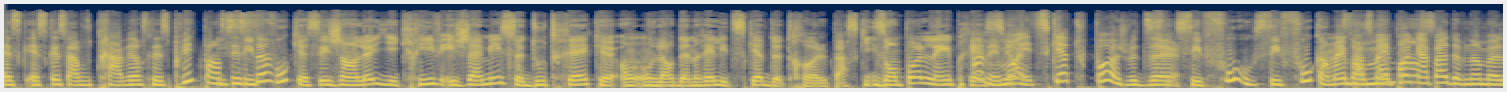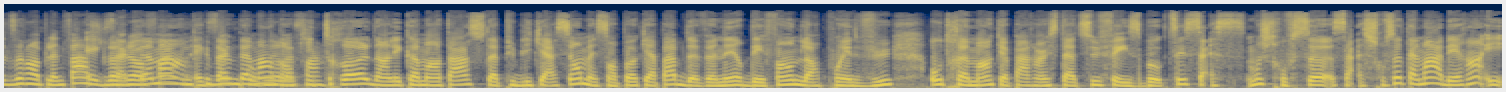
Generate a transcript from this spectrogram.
Est-ce est que ça vous traverse l'esprit de penser ça? C'est fou que ces gens-là y écrivent et jamais se douteraient qu'on on leur donnerait l'étiquette de troll parce qu'ils n'ont pas l'impression. Ah, mais moi, étiquette ou pas, je veux dire. C'est fou, c'est fou quand même. Ils sont même pas capables de venir me le dire en pleine face. Exactement, exactement. Donc, ils trollent dans les commentaires sous ta publication, mais ils sont pas capables de venir défendre leur point de vue autrement que par un statut Facebook. Tu sais, moi, je trouve ça, ça, je trouve ça tellement aberrant et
